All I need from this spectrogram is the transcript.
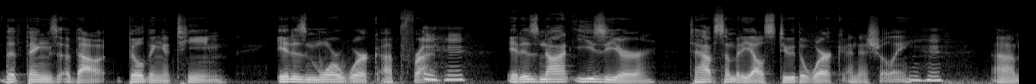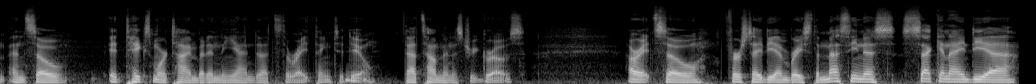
the things about building a team. It is more work up front. Mm-hmm. It is not easier to have somebody else do the work initially. Mm-hmm. Um, and so it takes more time, but in the end, that's the right thing to do. Mm-hmm. That's how ministry grows. All right, so first idea, embrace the messiness. Second idea,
